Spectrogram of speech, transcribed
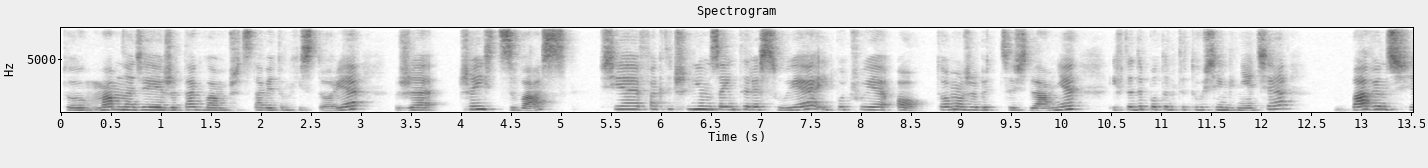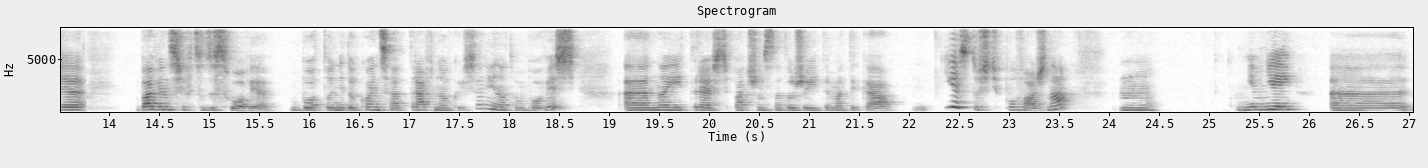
to mam nadzieję, że tak Wam przedstawię tę historię, że część z Was się faktycznie nią zainteresuje i poczuje, o, to może być coś dla mnie, i wtedy po ten tytuł sięgniecie, bawiąc się, bawiąc się w cudzysłowie, bo to nie do końca trafne określenie na tą powieść, e, na jej treść, patrząc na to, że jej tematyka jest dość poważna. Mm, Niemniej, e,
